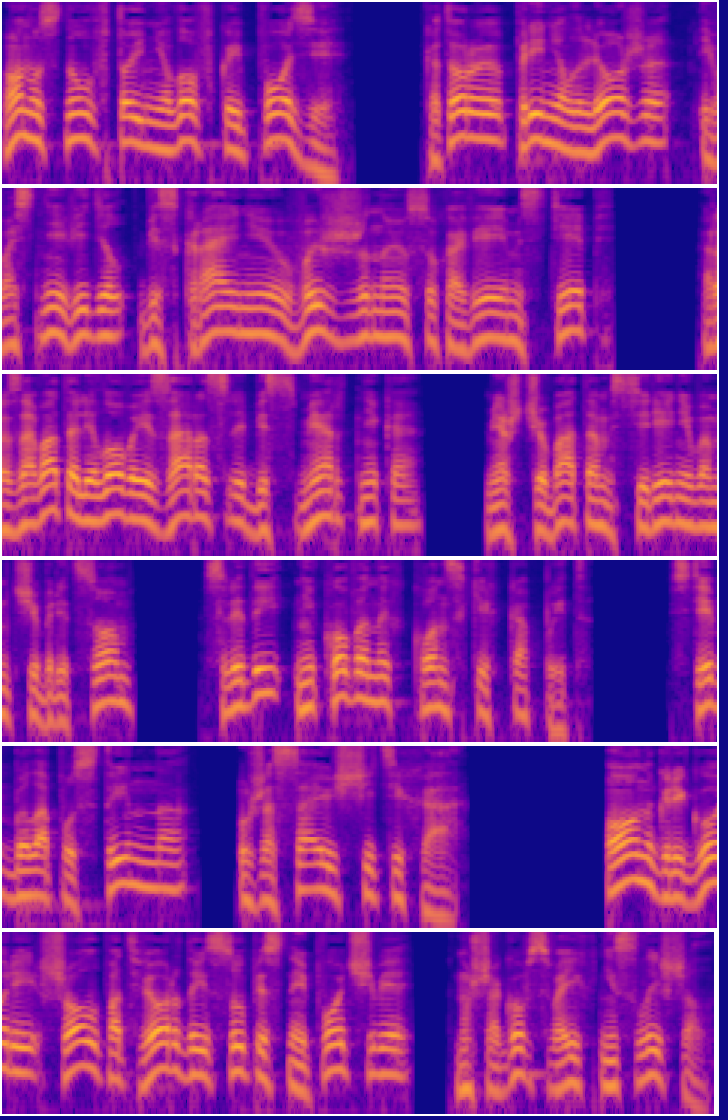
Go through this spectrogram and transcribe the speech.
Он уснул в той неловкой позе, которую принял лежа и во сне видел бескрайнюю, выжженную суховеем степь, розовато-лиловые заросли бессмертника, меж чубатым сиреневым чебрецом следы никованных конских копыт. Степь была пустынна, ужасающе тиха. Он, Григорий, шел по твердой супесной почве, но шагов своих не слышал,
